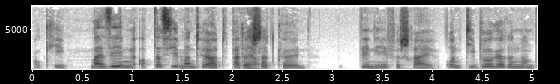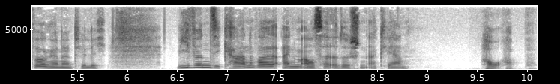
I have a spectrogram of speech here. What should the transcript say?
Okay, mal sehen, ob das jemand hört bei der Ja. Stadt Köln. Den Hilfeschrei. Und die Bürgerinnen und Bürger natürlich. Wie würden Sie Karneval einem Außerirdischen erklären? Hau ab.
